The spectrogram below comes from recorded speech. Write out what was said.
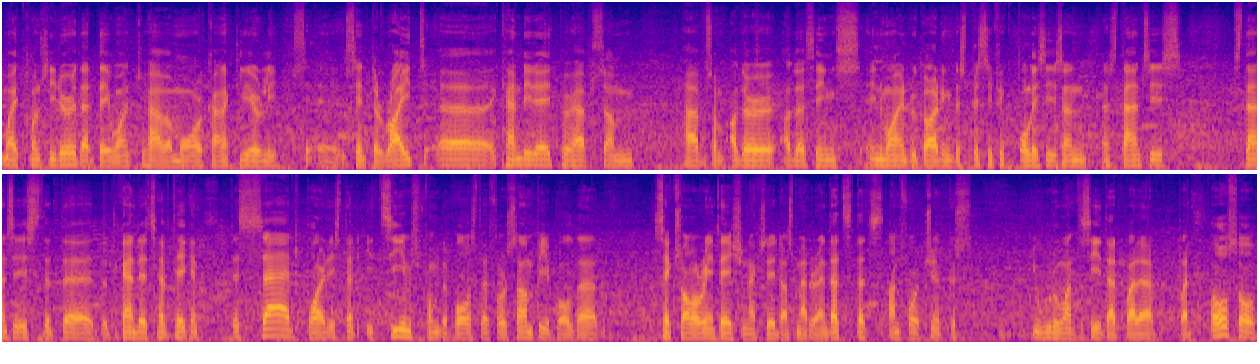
might consider that they want to have a more kind of clearly uh, center-right uh, candidate. Perhaps some have some other other things in mind regarding the specific policies and, and stances stances that the, that the candidates have taken. The sad part is that it seems from the polls that for some people the sexual orientation actually does matter, and that's that's unfortunate because you wouldn't want to see that. But uh, but also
